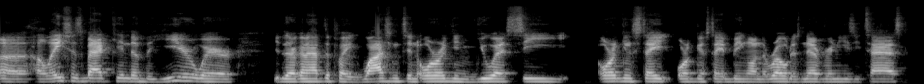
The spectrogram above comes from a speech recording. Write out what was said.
a hellacious back end of the year where they're going to have to play Washington, Oregon, USC, Oregon State, Oregon State being on the road is never an easy task.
